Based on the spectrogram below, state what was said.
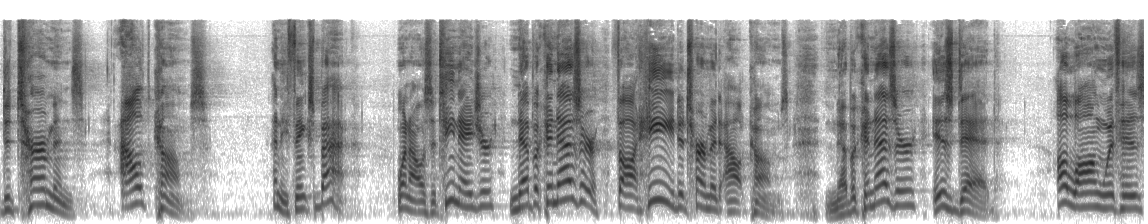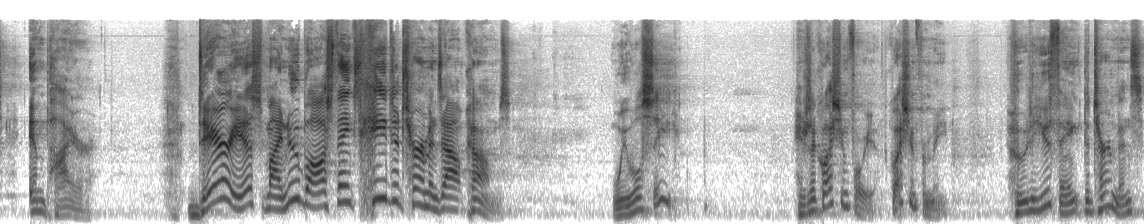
determines outcomes? And he thinks back. When I was a teenager, Nebuchadnezzar thought he determined outcomes. Nebuchadnezzar is dead, along with his empire. Darius, my new boss, thinks he determines outcomes. We will see. Here's a question for you, a question for me. Who do you think determines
